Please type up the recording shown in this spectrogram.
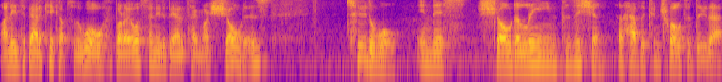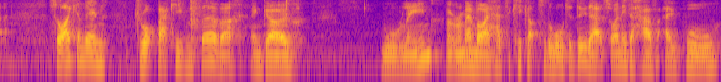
I need to be able to kick up to the wall, but I also need to be able to take my shoulders to the wall in this shoulder lean position and have the control to do that. So I can then drop back even further and go wall lean. But remember I had to kick up to the wall to do that, so I need to have a wall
